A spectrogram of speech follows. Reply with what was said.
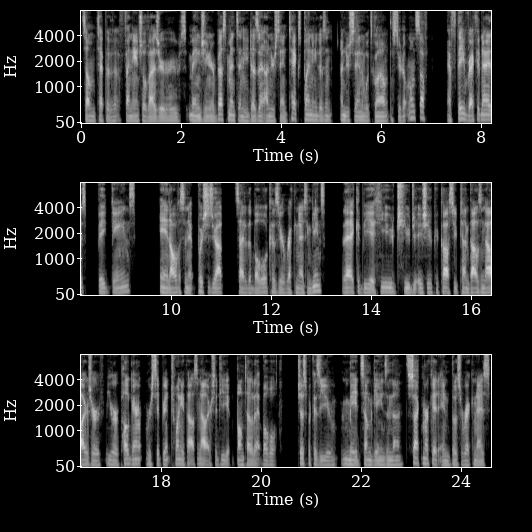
some type of financial advisor who's managing your investments and he doesn't understand tax planning, he doesn't understand what's going on with the student loan stuff, if they recognize big gains and all of a sudden it pushes you outside of the bubble because you're recognizing gains, that could be a huge, huge issue. It could cost you $10,000 or if you're a Pell Grant recipient, $20,000 if you get bumped out of that bubble just because you made some gains in the stock market and those are recognized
